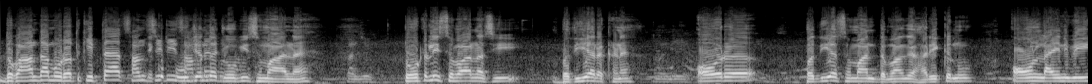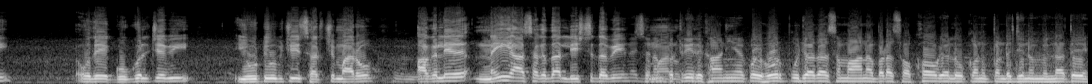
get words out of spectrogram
ਦੁਕਾਨ ਦਾ ਮਹੂਰਤ ਕੀਤਾ ਹੈ। ਸਨ ਸਿਟੀ ਪੂਜਨ ਦਾ ਸਾਹਮਣੇ ਜੋ ਵੀ ਸਮਾਨ ਹੈ ਹਾਂਜੀ ਟੋਟਲੀ ਸਮਾਨ ਅਸੀਂ ਵਧੀਆ ਰੱਖਣਾ ਹੈ ਹਾਂਜੀ ਔਰ ਵਧੀਆ ਸਮਾਨ ਦਵਾਂਗੇ ਹਰ ਇੱਕ ਨੂੰ ਆਨਲਾਈਨ ਵੀ ਉਹਦੇ ਗੂਗਲ 'ਚ ਵੀ YouTube 'ਚ ਹੀ ਸਰਚ ਮਾਰੋ। ਅਗਲੇ ਨਹੀਂ ਆ ਸਕਦਾ ਲਿਸਟ ਦਵੇ ਜਨਮ ਸਮਾਨ ਪੱਤਰੀ। ਦਿਖਾਣੀ ਹੈ ਕੋਈ ਹੋਰ ਪੂਜਾ ਦਾ ਸਮਾਨ ਆ ਬੜਾ ਸੌਖਾ ਹੋ ਗਿਆ ਲੋਕਾਂ ਨੂੰ ਪੰਡਤ ਜੀ ਨੂੰ ਮਿਲਣਾ ਤੇ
